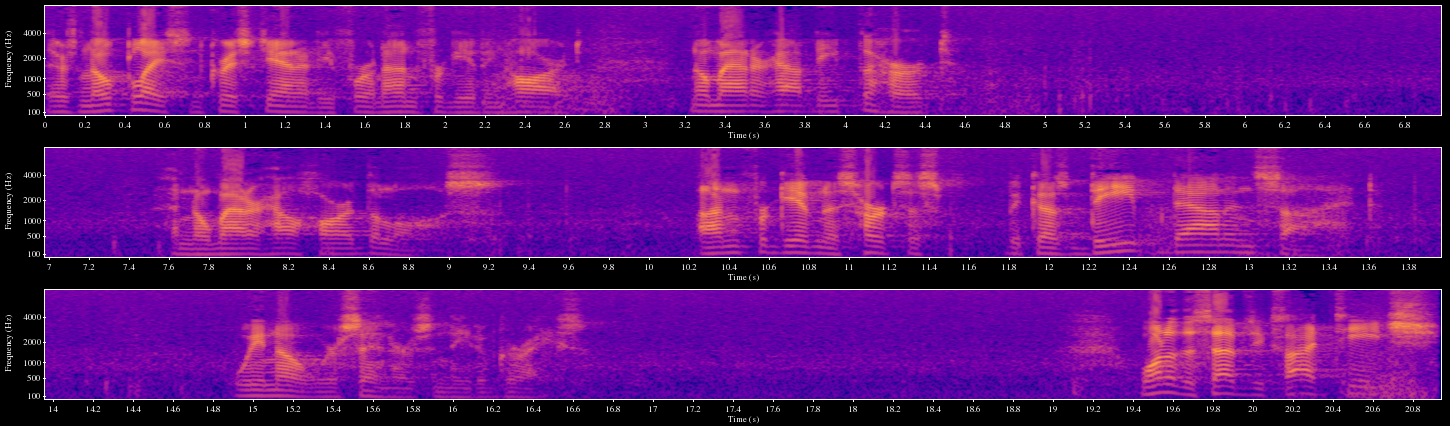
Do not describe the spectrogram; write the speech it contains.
There's no place in Christianity for an unforgiving heart, no matter how deep the hurt and no matter how hard the loss. Unforgiveness hurts us because deep down inside, we know we're sinners in need of grace. One of the subjects I teach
